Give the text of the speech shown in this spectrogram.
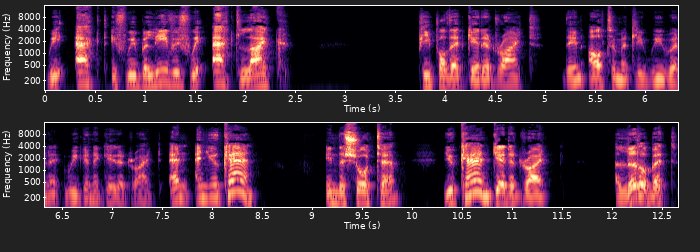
we act if we believe if we act like people that get it right, then ultimately we will, we're going to get it right. And and you can in the short term, you can get it right a little bit.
